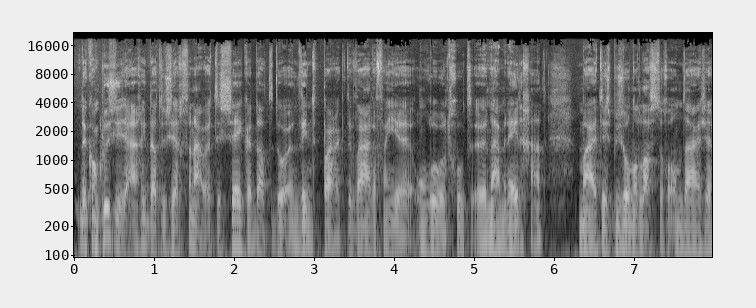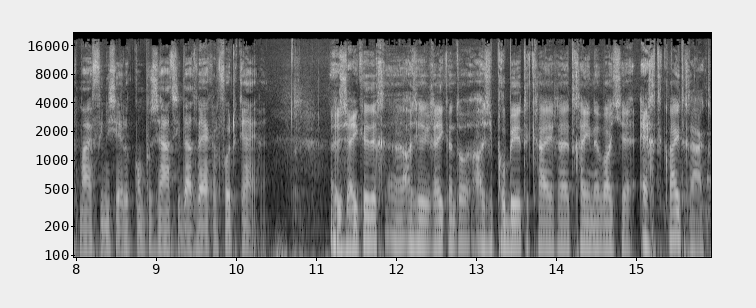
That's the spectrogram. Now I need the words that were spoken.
De conclusie is eigenlijk dat u zegt van nou, het is zeker dat door een windpark de waarde van je onroerend goed eh, naar beneden gaat. Maar het is bijzonder lastig om daar zeg maar financiële compensatie daadwerkelijk voor te krijgen. Eh, zeker als je rekent, als je probeert te krijgen hetgene wat je echt kwijtraakt.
